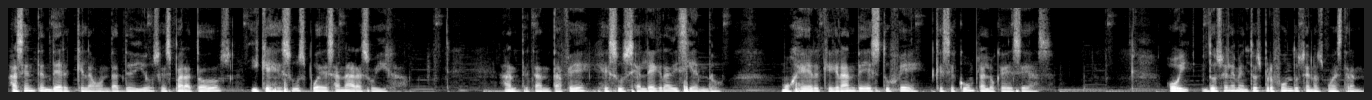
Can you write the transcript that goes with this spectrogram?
hace entender que la bondad de Dios es para todos y que Jesús puede sanar a su hija. Ante tanta fe, Jesús se alegra diciendo, Mujer, qué grande es tu fe, que se cumpla lo que deseas. Hoy dos elementos profundos se nos muestran.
